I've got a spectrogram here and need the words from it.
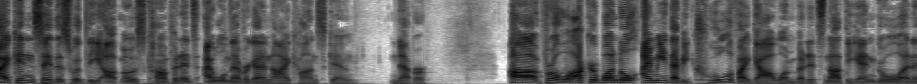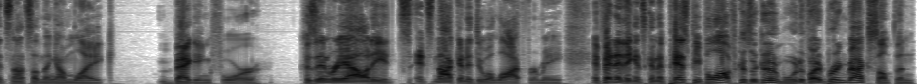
I can say this with the utmost confidence. I will never get an icon skin. Never. Uh, for a locker bundle, I mean, that'd be cool if I got one, but it's not the end goal and it's not something I'm like begging for. Because in reality, it's it's not going to do a lot for me. If anything, it's going to piss people off. Because again, what if I bring back something?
